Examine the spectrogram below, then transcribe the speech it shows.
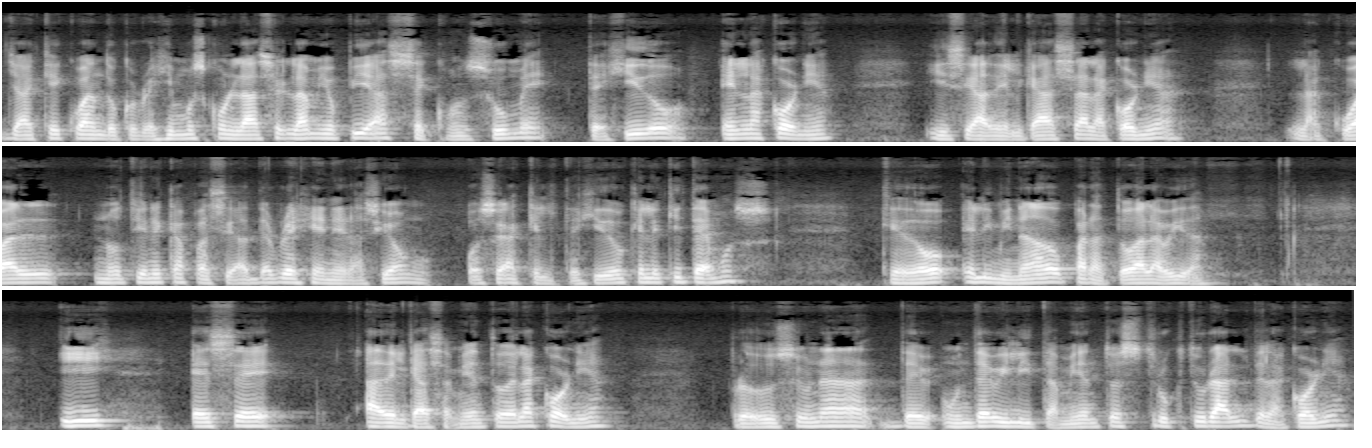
ya que cuando corregimos con láser la miopía se consume tejido en la córnea y se adelgaza la córnea, la cual no tiene capacidad de regeneración, o sea que el tejido que le quitemos quedó eliminado para toda la vida y ese adelgazamiento de la córnea produce un debilitamiento estructural de la córnea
